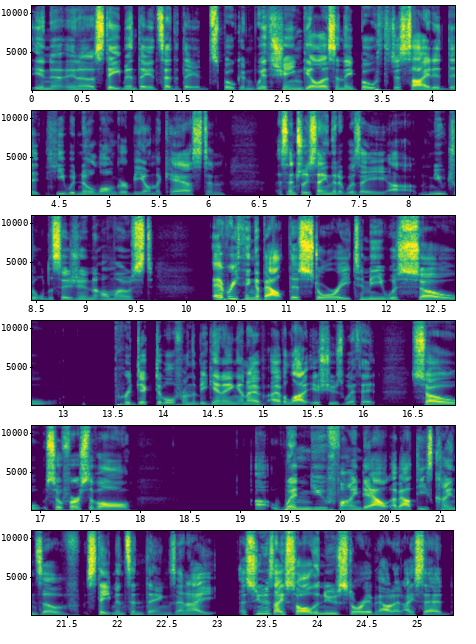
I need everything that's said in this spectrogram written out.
in a, in a statement they had said that they had spoken with Shane Gillis and they both decided that he would no longer be on the cast and essentially saying that it was a uh, mutual decision almost. Everything about this story to me was so predictable from the beginning and I have, I have a lot of issues with it. So so first of all, uh, when you find out about these kinds of statements and things and I as soon as I saw the news story about it, I said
